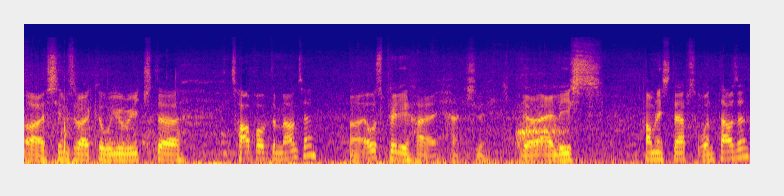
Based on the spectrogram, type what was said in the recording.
Uh, it seems like we reached the top of the mountain. It was pretty high, actually. There are at least how many steps? 1,000?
